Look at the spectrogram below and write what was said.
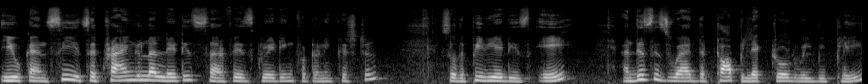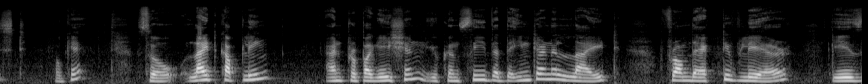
you can see it is a triangular lattice surface grating photonic crystal. So, the period is A and this is where the top electrode will be placed. Okay. So, light coupling and propagation you can see that the internal light from the active layer is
